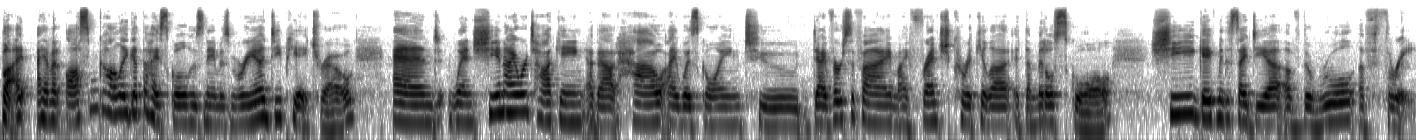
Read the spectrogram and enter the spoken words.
but I have an awesome colleague at the high school whose name is Maria Di Pietro. And when she and I were talking about how I was going to diversify my French curricula at the middle school, she gave me this idea of the rule of three.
